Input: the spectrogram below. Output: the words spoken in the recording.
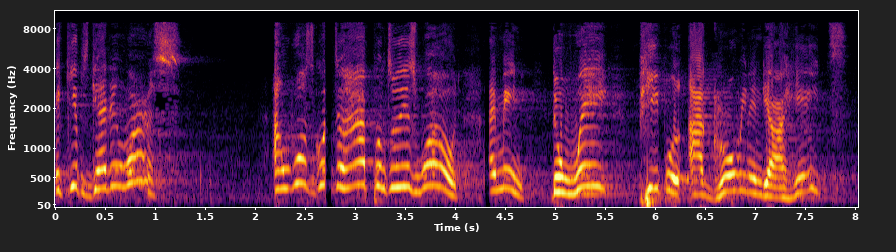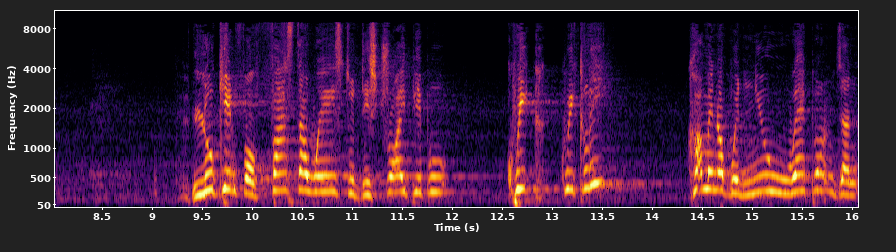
it keeps getting worse. And what's going to happen to this world? I mean, the way people are growing in their hate, looking for faster ways to destroy people quick, quickly, coming up with new weapons and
